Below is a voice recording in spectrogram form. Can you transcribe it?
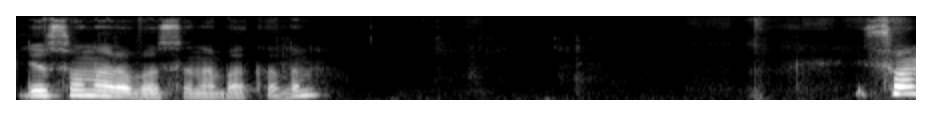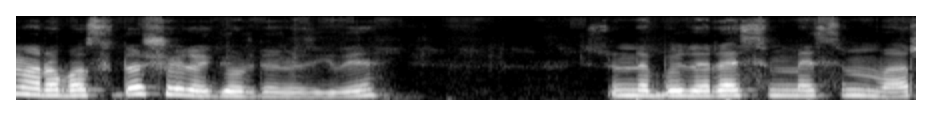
Bir de son arabasına bakalım. Son arabası da şöyle gördüğünüz gibi. Üstünde böyle resim mesim var.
